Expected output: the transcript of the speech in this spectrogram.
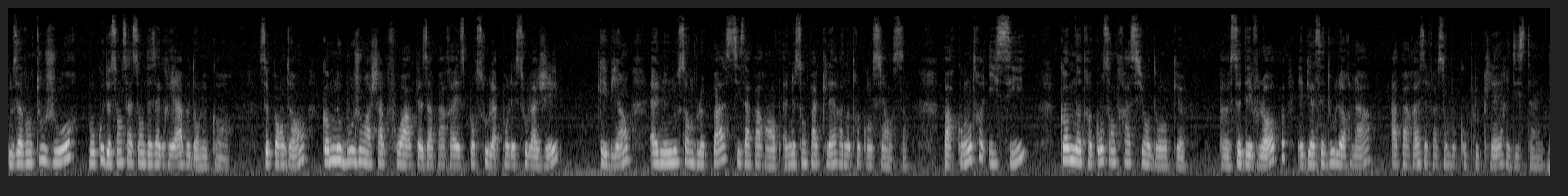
nous avons toujours beaucoup de sensations désagréables dans le corps. Cependant, comme nous bougeons à chaque fois qu'elles apparaissent pour, les soulager, eh bien, elles ne nous semblent pas si apparentes, elles ne sont pas claires à notre conscience. Par contre, ici, comme notre concentration donc euh, se développe, eh bien, ces douleurs-là apparaissent de façon beaucoup plus claire et distincte.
